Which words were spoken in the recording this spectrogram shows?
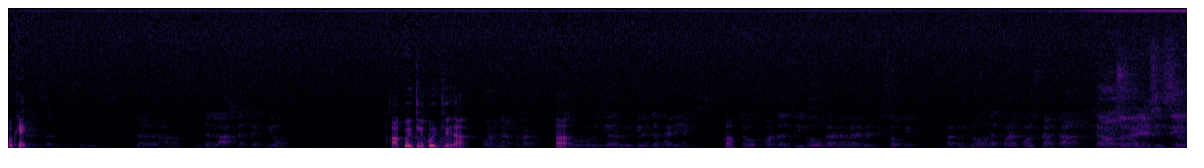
Okay. Sir, uh, in the last axiom, Ah, quickly, quickly, huh? for inner product. Ah. So here we get the variance. Ah. So for the zero random variable, it's okay. But we know that for a constant term, there also variance is zero.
